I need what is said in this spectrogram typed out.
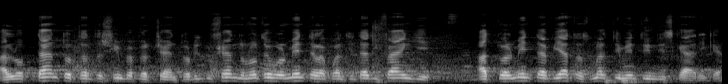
all'80-85%, riducendo notevolmente la quantità di fanghi attualmente avviato a smaltimento in discarica.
